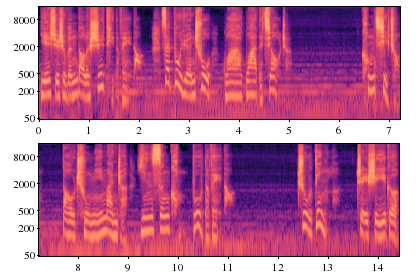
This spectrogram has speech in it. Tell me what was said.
也许是闻到了尸体的味道，在不远处呱呱地叫着。空气中。到处弥漫着阴森恐怖的味道。注定了，这是一个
